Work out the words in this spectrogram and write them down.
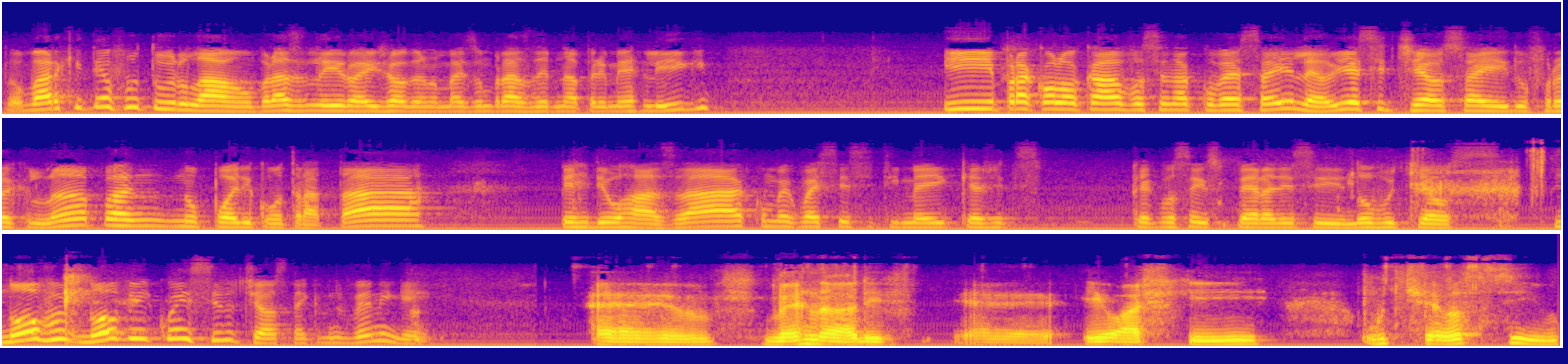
Tomara que tenha futuro lá, um brasileiro aí jogando mais um brasileiro na Premier League. E para colocar você na conversa aí, Léo, e esse Chelsea aí do Frank Lampard não pode contratar? Perdeu o Hazard. Como é que vai ser esse time aí que a gente. O que, é que você espera desse novo Chelsea? Novo, novo e conhecido Chelsea, né? Que não vê ninguém. É verdade. É, eu acho que o Chelsea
